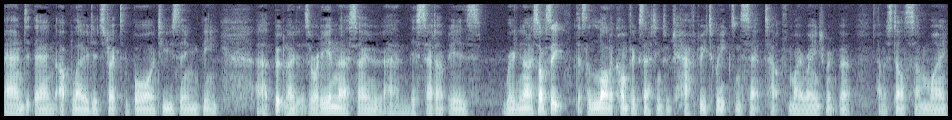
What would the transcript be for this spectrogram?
And then uploaded straight to the board using the uh, bootloader that's already in there. So um, this setup is really nice. Obviously, there's a lot of config settings which have to be tweaked and set up for my arrangement, but I'm still some way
